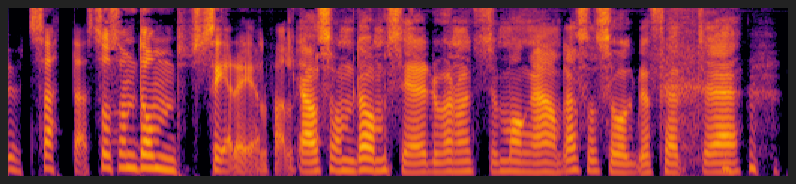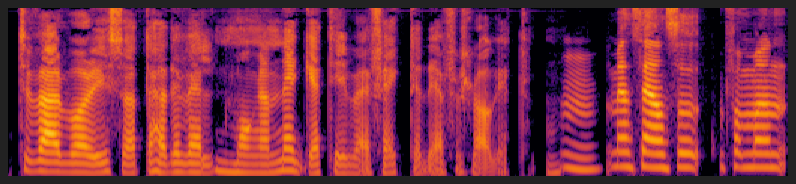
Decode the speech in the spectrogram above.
utsatta, så som de ser det i alla fall. Ja, som de ser det. Det var nog inte så många andra som såg det, för att eh, tyvärr var det ju så att det hade väldigt många negativa effekter, det förslaget. Mm. Mm. Men sen så får man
